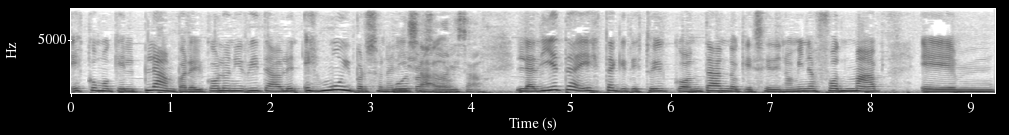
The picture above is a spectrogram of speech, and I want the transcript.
es como que el plan para el colon irritable es muy personalizado. Muy personalizado. La dieta esta que te estoy contando, que se denomina FODMAP, em,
